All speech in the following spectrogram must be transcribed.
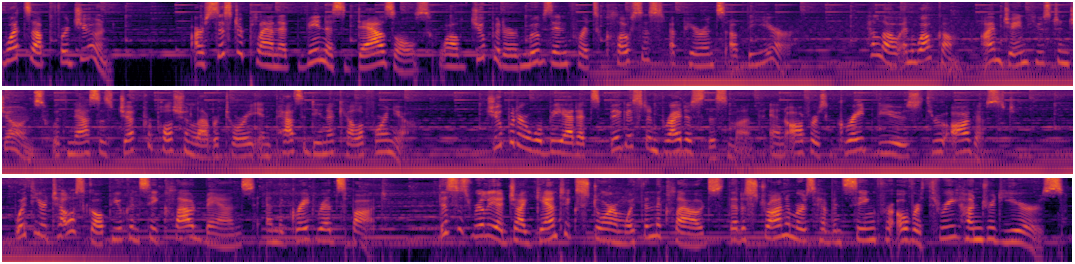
What's up for June? Our sister planet Venus dazzles while Jupiter moves in for its closest appearance of the year. Hello and welcome. I'm Jane Houston Jones with NASA's Jet Propulsion Laboratory in Pasadena, California. Jupiter will be at its biggest and brightest this month and offers great views through August. With your telescope, you can see cloud bands and the Great Red Spot. This is really a gigantic storm within the clouds that astronomers have been seeing for over 300 years.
